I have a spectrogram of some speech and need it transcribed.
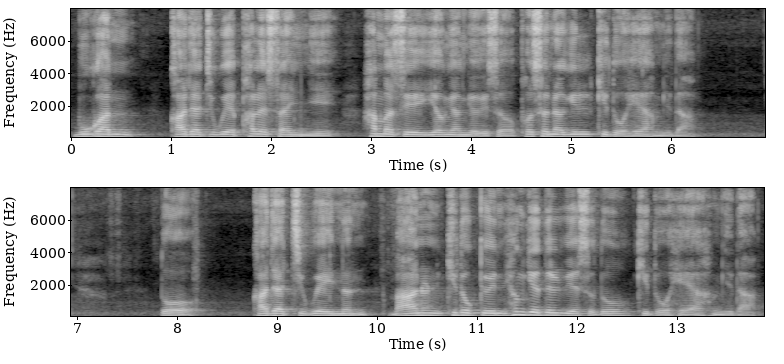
무관 가자 지구의 팔레스타인이 하마스의 영향력에서 벗어나길 기도해야 합니다. 또 가자 지구에 있는 많은 기독교인 형제들 위해서도 기도해야 합니다.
